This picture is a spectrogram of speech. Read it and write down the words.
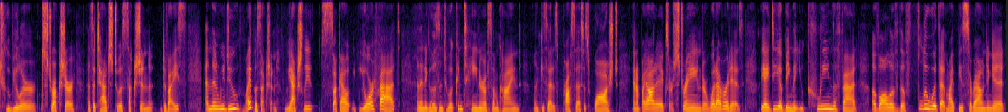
tubular structure that's attached to a suction device. And then we do liposuction. We actually suck out your fat and then it goes into a container of some kind. Like you said, it's processed, it's washed, antibiotics or strained or whatever it is. The idea being that you clean the fat of all of the fluid that might be surrounding it,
